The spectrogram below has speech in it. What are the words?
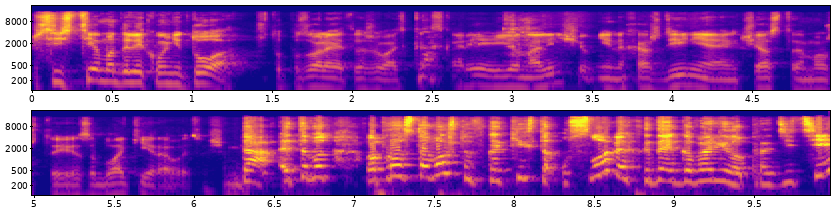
система далеко не то, что позволяет выживать. Скорее, ее наличие в ней нахождение часто может и заблокировать. Общем, да, это вот вопрос того, что в каких-то условиях, когда я говорила про детей,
